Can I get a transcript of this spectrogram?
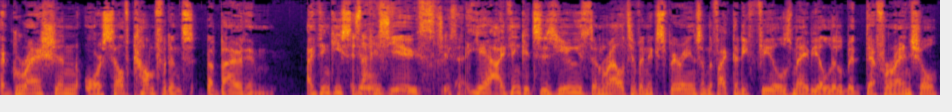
aggression or self confidence about him. I think he's Is that his youth? Do you think? yeah, I think it's his youth and relative inexperience and the fact that he feels maybe a little bit deferential.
